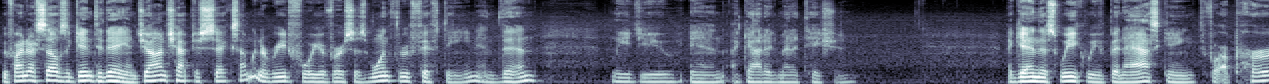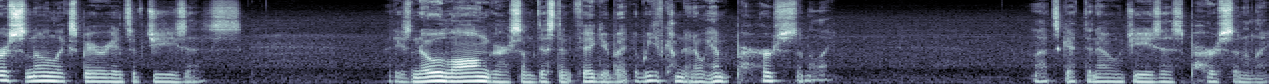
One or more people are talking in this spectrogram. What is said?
We find ourselves again today in John chapter 6. I'm going to read for you verses 1 through 15 and then lead you in a guided meditation. Again, this week we've been asking for a personal experience of Jesus. That he's no longer some distant figure, but we've come to know him personally. Let's get to know Jesus personally.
